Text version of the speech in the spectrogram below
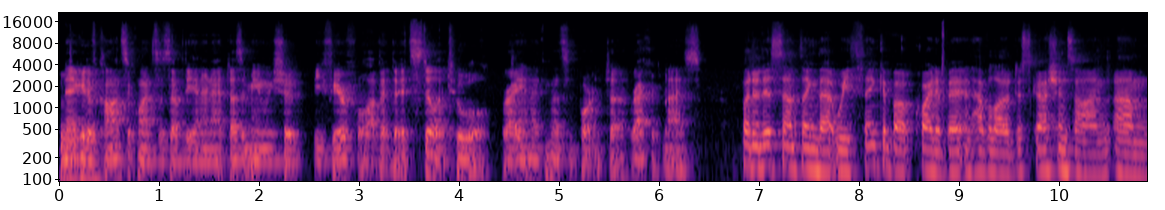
negative consequences of the internet doesn't mean we should be fearful of it. It's still a tool, right? And I think that's important to recognize. But it is something that we think about quite a bit and have a lot of discussions on. Um,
